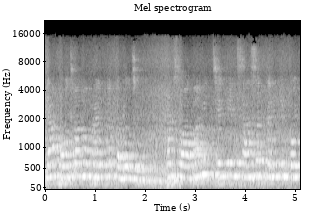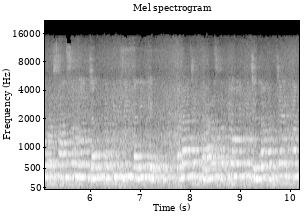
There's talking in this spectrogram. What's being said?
ત્યાં પહોંચવાનો પ્રયત્ન કર્યો છે. પણ સ્વાભાવિક છે કે સાંસદ તરીકે, કોઈ પણ સાંસદ હોય, જનપ્રતિનિધિ તરીકે, કદાચ ધારાસભ્ય હોય કે જિલ્લા પંચાયતના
